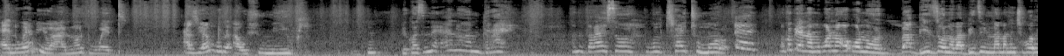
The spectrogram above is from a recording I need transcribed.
And when you are not wet hazviyamburi aushumiwi because ne, I know I'm dry. I'm dry so we'll try tomorrow. Eh nokopia namuvona ovono vabhidzi ono vabhidzi mnama nichivori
